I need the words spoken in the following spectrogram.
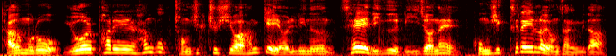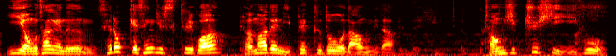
다음으로 6월 8일 한국 정식 출시와 함께 열리는 새 리그 리전의 공식 트레일러 영상입니다. 이 영상에는 새롭게 생길 스킬과 변화된 이펙트도 나옵니다. 정식 출시 이후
